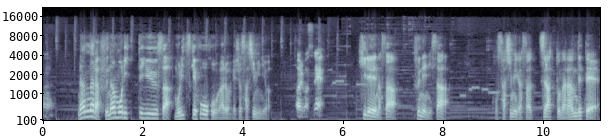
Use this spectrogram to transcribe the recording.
うん。うん。なんなら船盛りっていうさ、盛り付け方法があるわけでしょ、刺身には。ありますね。綺麗なさ、船にさ、こう刺身がさ、ずらっと並んでて、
